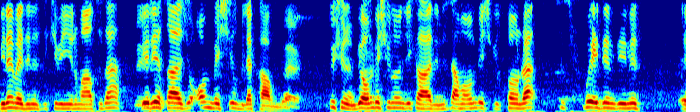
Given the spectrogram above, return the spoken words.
bilemediniz 2026'da geriye sadece 15 yıl bile kalmıyor. Evet. Düşünün bir 15 yıl önceki halinizi ama 15 yıl sonra siz bu edindiğiniz e,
